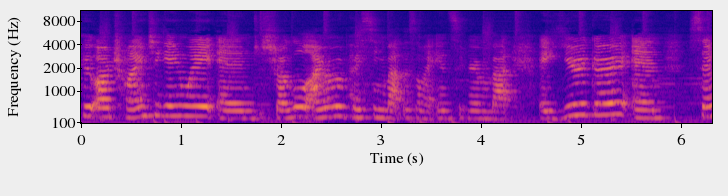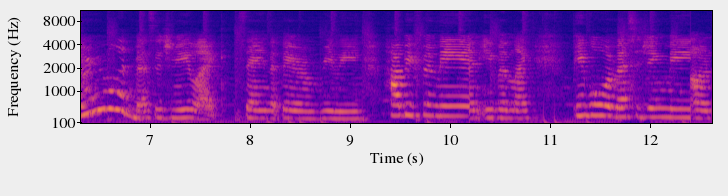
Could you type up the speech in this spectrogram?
who are trying to gain weight and struggle. I remember posting about this on my Instagram about a year ago and so many people had messaged me like saying that they were really happy for me and even like people were messaging me on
